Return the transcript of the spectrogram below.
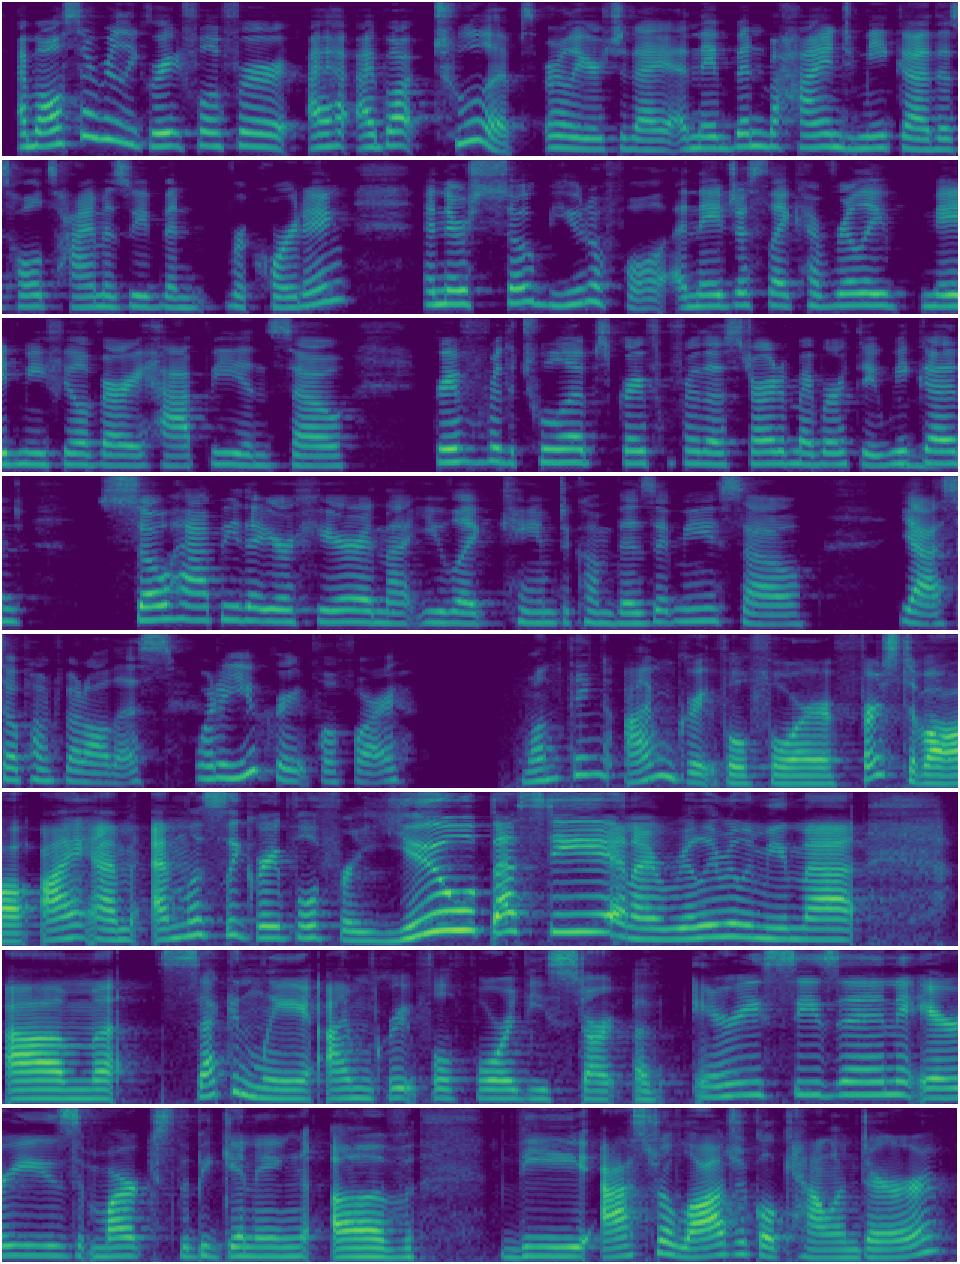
I'm also really grateful for I, I bought tulips earlier today and they've been behind Mika this whole time as we've been recording and they're so beautiful and they just like have really made me feel very happy and so grateful for the tulips, grateful for the start of my birthday Mm. weekend. So happy that you're here and that you like came to come visit me. So, yeah, so pumped about all this. What are you grateful for? One thing I'm grateful for, first of all, I am endlessly grateful for you, bestie, and I really, really mean that. Um, secondly, I'm grateful for the start of Aries season. Aries marks the beginning of the astrological calendar.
